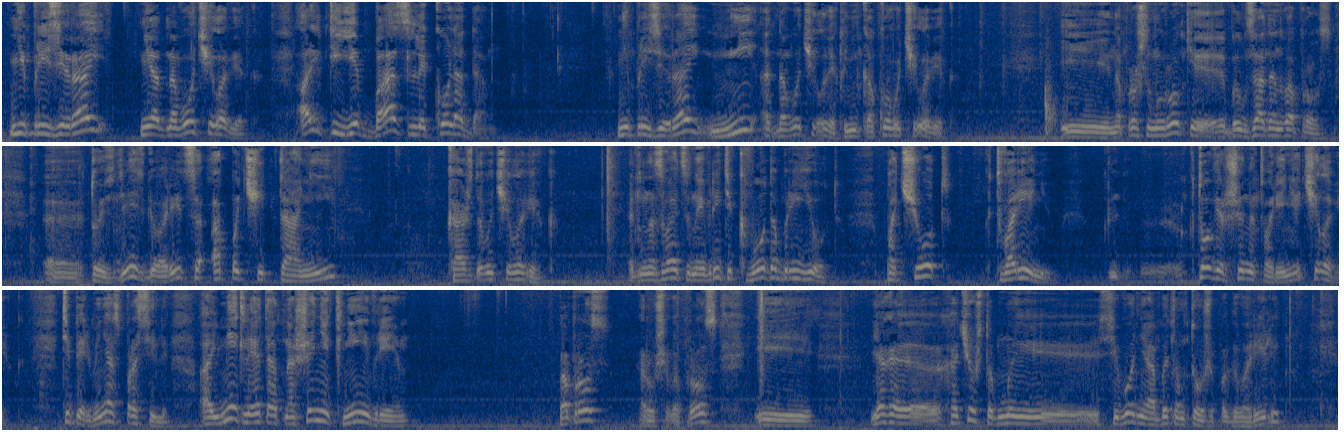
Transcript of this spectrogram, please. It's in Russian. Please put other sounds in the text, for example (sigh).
Не презирай ни одного человека. Альтие баз леколядам. Не презирай ни одного человека, никакого человека. И на прошлом уроке был задан вопрос. Э, то есть здесь говорится о почитании каждого человека. Это называется на иврите «квода бриет» – почет к творению. Кто вершина творения? Человек. Теперь меня спросили, а имеет ли это отношение к неевреям? Вопрос, хороший вопрос. И я хочу, чтобы мы сегодня об этом тоже поговорили.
